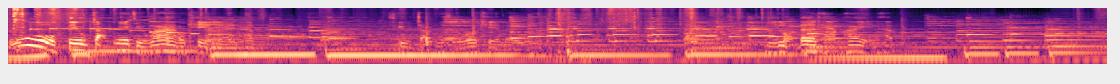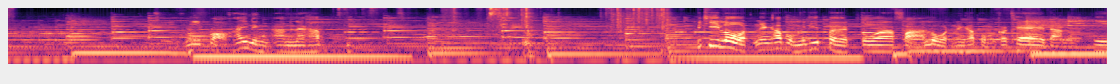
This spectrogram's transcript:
โอ้ฟิลจับนี่ถือว่าโอเคเลยนะครับ ฟิลจับนี่ถือว่าโอเคเลย มีโหลดเดอร์แถมให้นะครับ มีปลอกให้หนึ่งอันนะครับ วิธีโหลดนะครับผมวิธีเปิดตัวฝาโหลดนะครับ ผมก็แค่ดันนี่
